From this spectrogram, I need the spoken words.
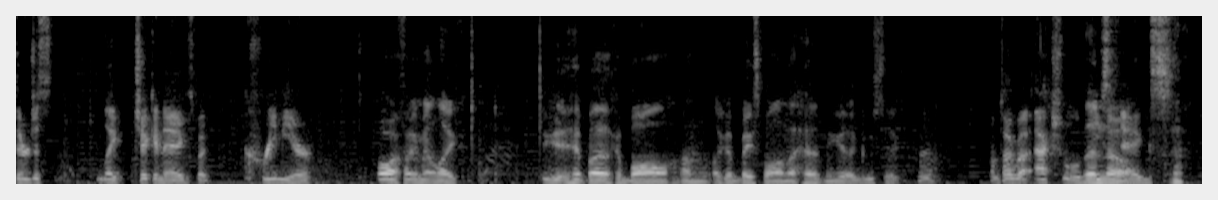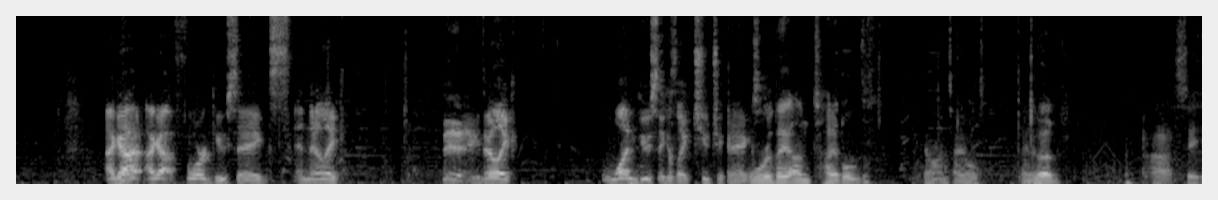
they're just like chicken eggs, but creamier. Oh, I thought you meant like you get hit by like a ball on like a baseball on the head and you get a goose egg. I'm talking about actual Then goose no. eggs. I got I got four goose eggs, and they're like big. They're like one goose egg is like two chicken eggs. Were they untitled? They're untitled. Yeah. Good. Ah, see,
